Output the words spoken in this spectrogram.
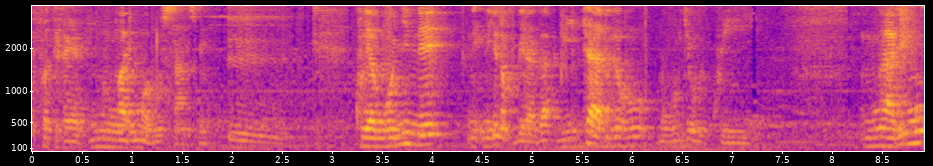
ufatikanya n'umwarimu wari usanzwe kugira ngo nyine ni- ni byo nakubwiraga bitabweho mu buryo bukwiye. Mwarimu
